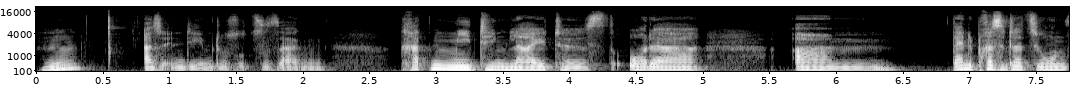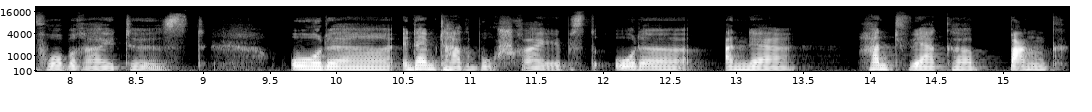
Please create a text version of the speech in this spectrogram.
Hm? Also indem du sozusagen gerade ein Meeting leitest oder ähm, deine Präsentation vorbereitest oder in deinem Tagebuch schreibst oder an der Handwerkerbank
